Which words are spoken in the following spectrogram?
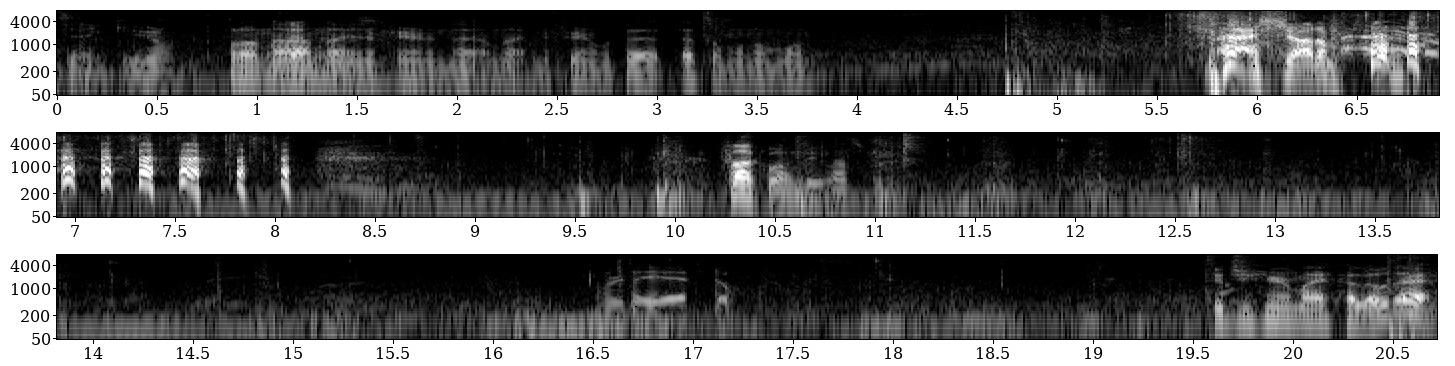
Thank you. Hold on, no, Yeah, I'm not it is. interfering in that. I'm not interfering with that. That's a one-on-one. I shot him. Fuck 1v1s. Where they at No. Did you hear my hello there?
